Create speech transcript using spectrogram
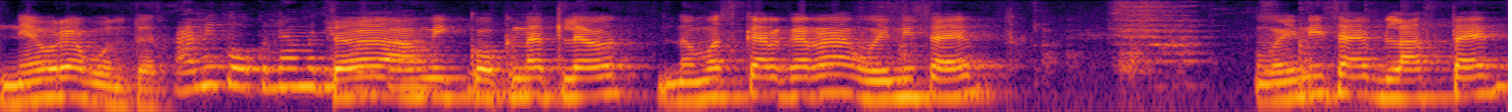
नेवऱ्या बोलतात. आम्ही कोकणामध्ये तर. आम्ही कोकणातल्या आहोत. नमस्कार करा वहिनी साहेब. वहिनी साहेब लास्ट आहेत.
